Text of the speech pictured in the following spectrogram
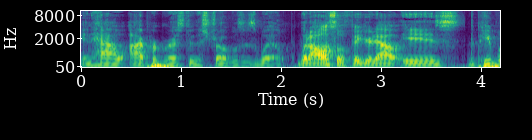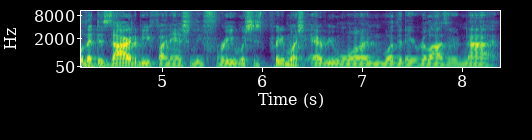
And how I progress through the struggles as well. What I also figured out is the people that desire to be financially free, which is pretty much everyone, whether they realize it or not,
